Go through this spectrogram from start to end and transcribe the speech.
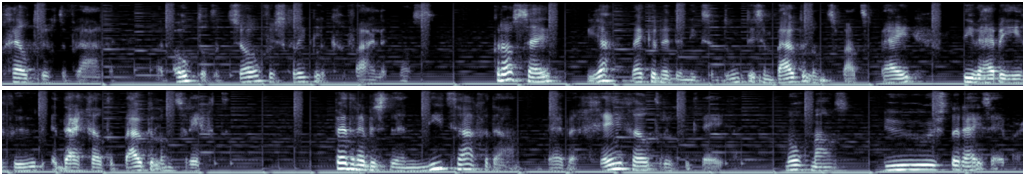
geld terug te vragen, maar ook dat het zo verschrikkelijk gevaarlijk was. Kras zei: Ja, wij kunnen er niks aan doen. Het is een buitenlandse maatschappij die we hebben ingehuurd en daar geldt het buitenlands recht. Verder hebben ze er niets aan gedaan. We hebben geen geld teruggekregen. Nogmaals, duurste reis ever.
